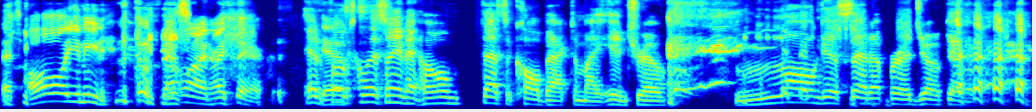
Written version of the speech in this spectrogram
That's all you needed. that Yes. line right there. And Yes. folks listening at home, that's a callback to my intro. Longest setup for a joke ever.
